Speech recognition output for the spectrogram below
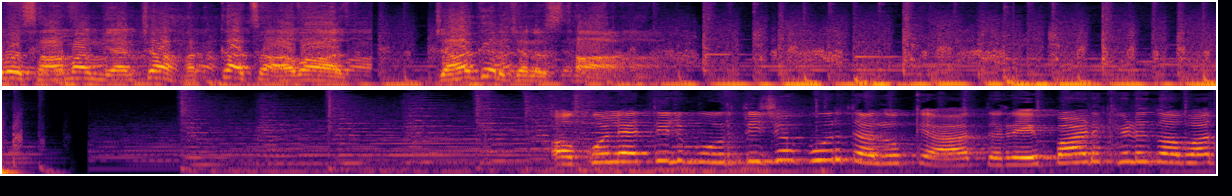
सर्वसामान्यांच्या हक्काचा आवाज जागर जनस्थान. अकोल्यातील मूर्तिजापूर तालुक्यात रेपाडखेड गावात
